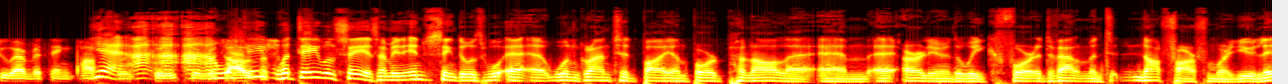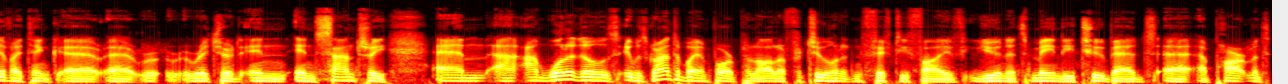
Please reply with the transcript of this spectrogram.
do everything possible yeah, to, to resolve what they, it. What they will say is, I mean, interesting. There was uh, uh, one granted by An Bord Pleanála um, uh, earlier in the week for a development not far from where you live, I think, uh, uh R- Richard, in in Santry, um, and one of those it was granted by An Bord Pleanála for 255 units, mainly two bed uh, apartments.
